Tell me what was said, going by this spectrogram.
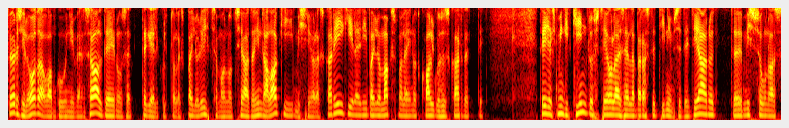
börsil odavam kui universaalteenus, et tegelikult oleks palju lihtsam olnud seada hinnalagi, mis ei oleks ka riigile nii palju maksma läinud, kui alguses kardeti. teiseks, mingit kindlust ei ole, sellepärast et inimesed ei tea nüüd, mis suunas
